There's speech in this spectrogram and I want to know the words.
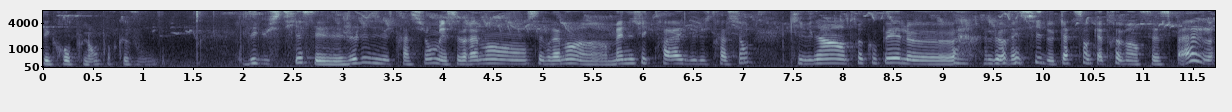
des gros plans pour que vous dégustiez ces jolies illustrations. Mais c'est vraiment, vraiment un magnifique travail d'illustration qui vient entrecouper le, récit de 496 pages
